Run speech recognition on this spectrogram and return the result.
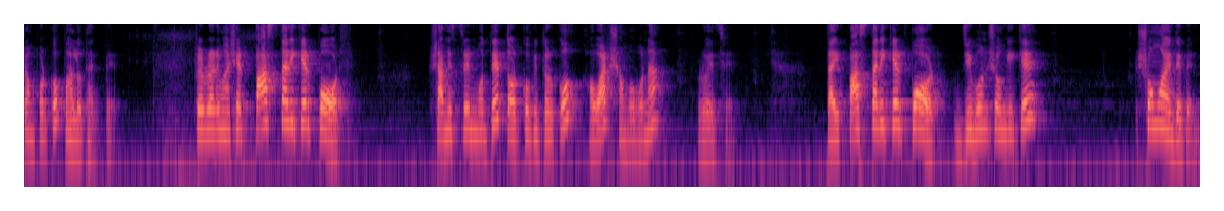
সম্পর্ক ভালো থাকবে। ফেব্রুয়ারি মাসের পাঁচ তারিখের পর স্বামী স্ত্রীর মধ্যে তর্ক বিতর্ক হওয়ার সম্ভাবনা রয়েছে। তাই পাঁচ তারিখের পর জীবনসঙ্গীকে সময় দেবেন।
